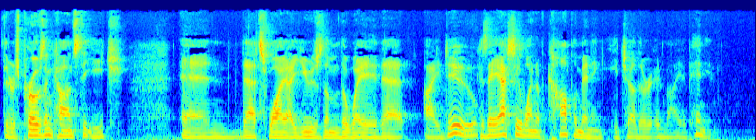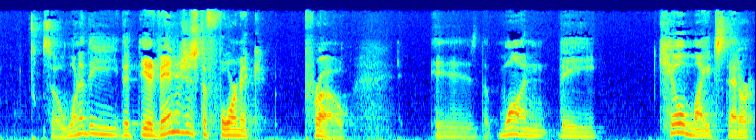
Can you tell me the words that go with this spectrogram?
there's pros and cons to each, and that's why I use them the way that I do, because they actually wind up complementing each other, in my opinion. So one of the, the, the advantages to Formic Pro is that one, they kill mites that are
